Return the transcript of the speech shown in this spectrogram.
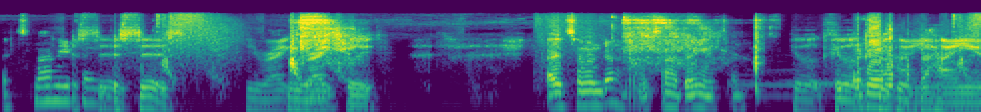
It's not even. Assist. Assist. You right. You right click. That's what I'm doing. It's not doing anything. He look. He look Okay. behind, behind you.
